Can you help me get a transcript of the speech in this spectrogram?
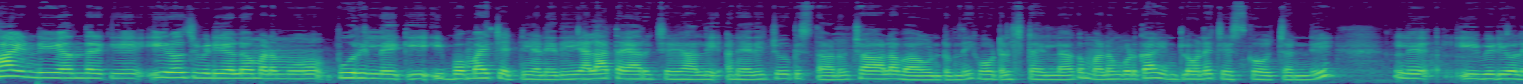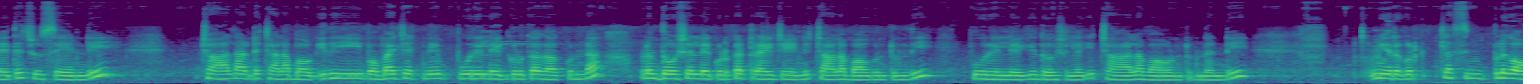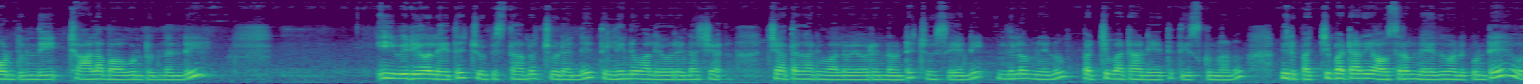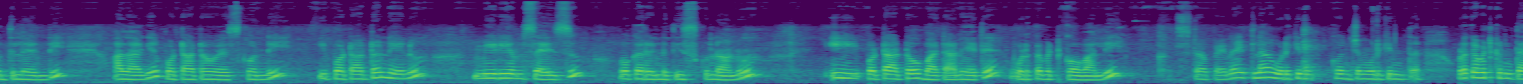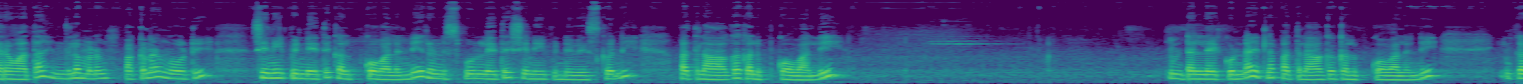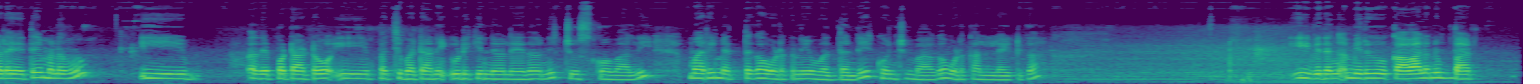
Hi అండి అందరికీ. ఈరోజు వీడియోలో మనము పూరిల్లేకి ఈ బొంబాయి చట్నీ అనేది ఎలా తయారు చేయాలి అనేది చూపిస్తాను. చాలా బాగుంటుంది. హోటల్ స్టైల్ లాగా మనం కూడా ఇంట్లోనే చేసుకోవచ్చండి. లే ఈ వీడియోలు అయితే చూసేయండి. చాలా అంటే చాలా బాగుంది ఇది బొంబాయి చట్నీ పూరి లెగ్ గుడక కాకుండా మనం దోశల లెగ్ గుడక ట్రై చేయండి. చాలా బాగుంటుంది. పూరీలేకి దోశలకి చాలా బాగుంటుందండి. మీరు కూడా ఇట్లా సింపుల్గా ఉంటుంది. చాలా బాగుంటుందండి. ఈ వీడియోలు అయితే చూపిస్తాను. చూడండి. తెలియని వాళ్ళు ఎవరైనా చేతగాని వాళ్ళు ఎవరైనా ఉంటే చూసేయండి. ఇందులో నేను పచ్చి బఠానీ అయితే తీసుకున్నాను. మీరు పచ్చి బఠానీ అవసరం లేదు అనుకుంటే వదిలేయండి. అలాగే పొటాటో వేసుకోండి. ఈ పొటాటో నేను మీడియం సైజు ఒక రెండు తీసుకున్నాను. ఈ పొటాటో బఠానీ అయితే ఉడకబెట్టుకోవాలి. స్టవ్ పైన ఇట్లా ఉడికిన కొంచెం ఉడికిన ఉడకబెట్టుకున్న తర్వాత ఇందులో మనం పక్కన ఇంకోటి శనగపిండి అయితే కలుపుకోవాలండి. రెండు స్పూన్లు అయితే శనగపిండి వేసుకొని పతలాగా కలుపుకోవాలి. ఉంటలు లేకుండా ఇట్లా పతలాగా కలుపుకోవాలండి. ఇక్కడైతే మనము ఈ అదే పొటాటో ఈ పచ్చి బఠానీ ఉడికిందో లేదో అని చూసుకోవాలి. మరి మెత్తగా ఉడకనివ్వద్దండి. కొంచెం బాగా ఉడకాలి లైట్గా. ఈ విధంగా మీరు కావాలని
